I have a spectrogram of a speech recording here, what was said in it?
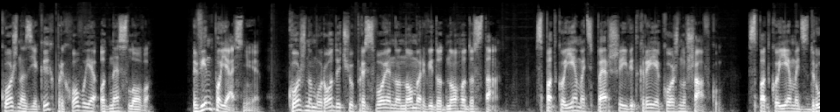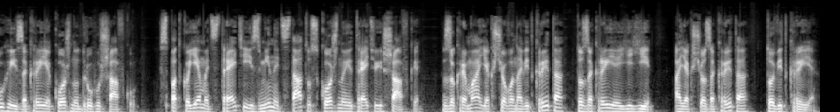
кожна з яких приховує одне слово. Він пояснює кожному родичу присвоєно номер від 1 до 100. Спадкоємець перший відкриє кожну шафку. Спадкоємець другий закриє кожну другу шафку. Спадкоємець третій змінить статус кожної третьої шафки. Зокрема, якщо вона відкрита, то закриє її, а якщо закрита, то відкриє.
